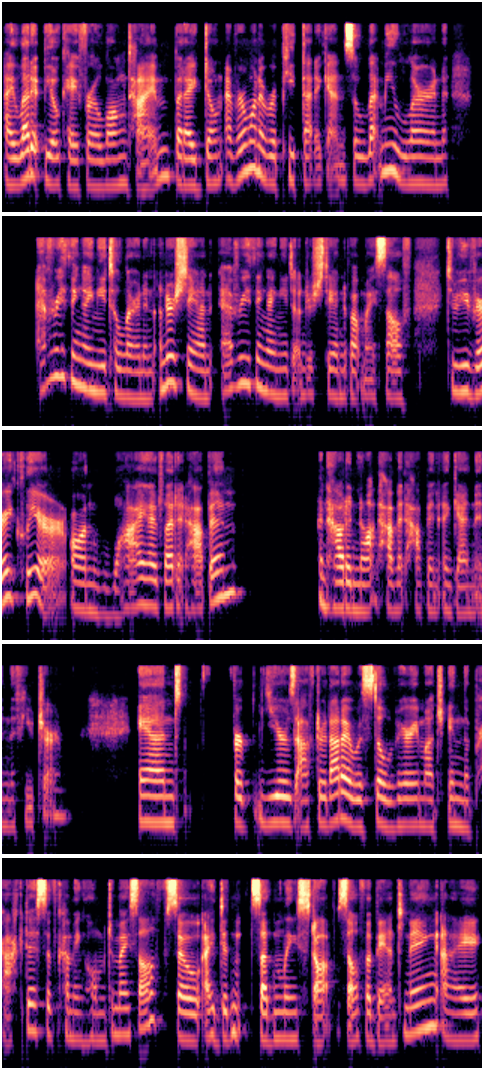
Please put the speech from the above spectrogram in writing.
I let it be okay for a long time, but I don't ever want to repeat that again. So let me learn everything I need to learn and understand everything I need to understand about myself to be very clear on why I let it happen and how to not have it happen again in the future. And for years after that, I was still very much in the practice of coming home to myself. So I didn't suddenly stop self abandoning. I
